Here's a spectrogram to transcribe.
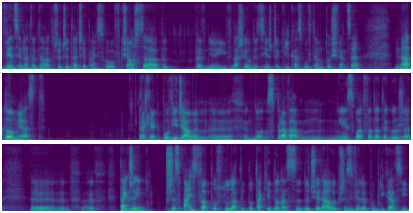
Więcej na ten temat przeczytacie Państwo w książce, a pewnie i w naszej audycji jeszcze kilka słów temu poświęcę. Natomiast, tak jak powiedziałem, e, no, sprawa mm, nie jest łatwa, dlatego że e, także i przez Państwa postulaty, bo takie do nas docierały przez wiele publikacji,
